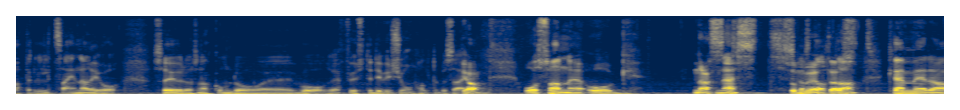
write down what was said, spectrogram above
at det er litt seinere i år, så er jo det snakk om da eh, vår førstedivisjon, holdt jeg på å si. Ja. Åsane og Nest, Nest som skal starte. møtes. Hvem er da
